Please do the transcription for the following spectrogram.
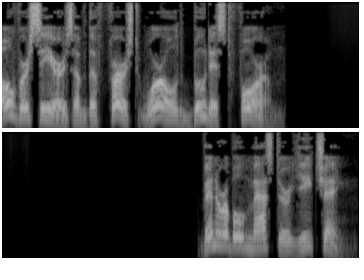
Overseers of the First World Buddhist Forum. Venerable Master Yi Cheng,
